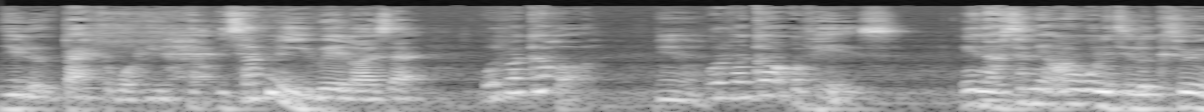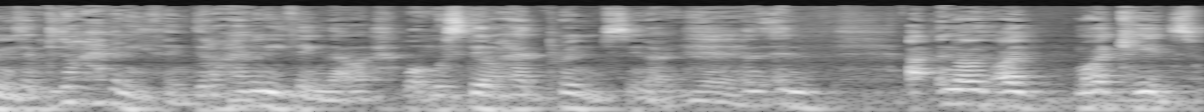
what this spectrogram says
you look back at what you had, suddenly you realise that what have I got? Yeah. What have I got of his? You know, suddenly I wanted to look through and say, did I have anything? Did I have anything that I, what was still had Prince? You know, Yeah. and and, uh, and I, I, my kids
